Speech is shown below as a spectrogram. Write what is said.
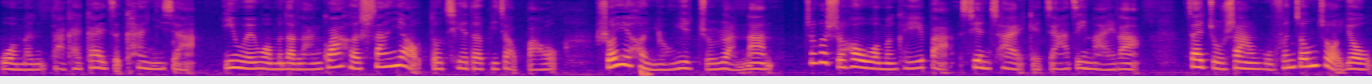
我们打开盖子看一下，因为我们的南瓜和山药都切得比较薄，所以很容易煮软烂。这个时候，我们可以把苋菜给加进来了，再煮上五分钟左右。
